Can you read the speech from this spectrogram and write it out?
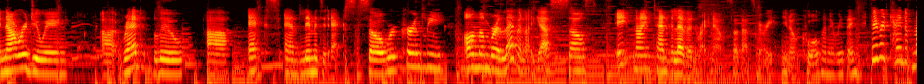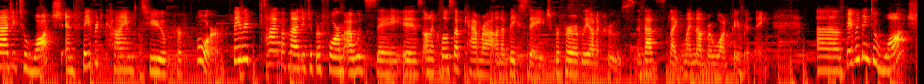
And now we're doing uh, red, blue, uh, X and limited X. So we're currently on number 11, I guess. So 8, 9, 10, 11 right now. So that's very, you know, cool and everything. Favorite kind of magic to watch and favorite kind to perform. Favorite type of magic to perform, I would say, is on a close-up camera on a big stage, preferably on a cruise. And that's like my number one favorite thing. Uh, favorite thing to watch?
